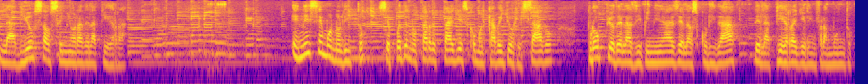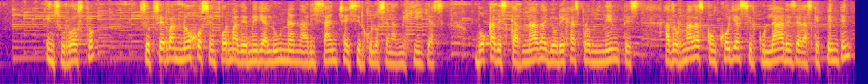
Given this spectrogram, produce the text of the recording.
la diosa o señora de la tierra, en ese monolito se pueden notar detalles como el cabello rizado, propio de las divinidades de la oscuridad, de la tierra y el inframundo. En su rostro se observan ojos en forma de media luna, nariz ancha y círculos en las mejillas, boca descarnada y orejas prominentes, adornadas con joyas circulares de las que penden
